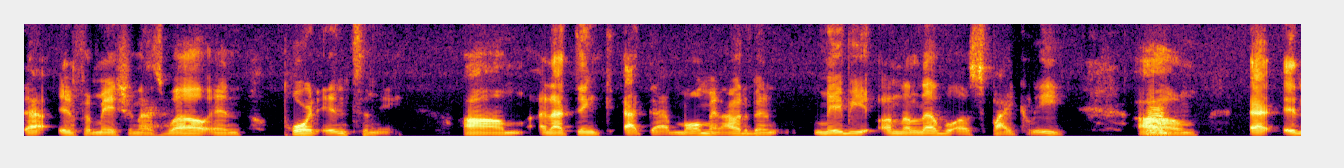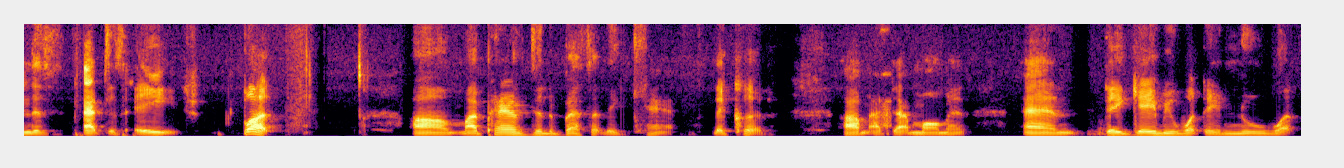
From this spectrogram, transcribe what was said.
that information as well and poured into me. Um, and I think at that moment I would have been maybe on the level of Spike Lee um, at in this at this age. But um, my parents did the best that they can, they could um, at that moment, and they gave me what they knew what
